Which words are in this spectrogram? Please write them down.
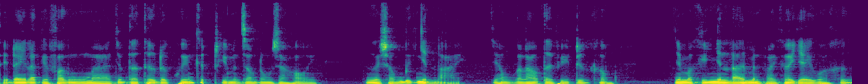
Thì đây là cái phần mà chúng ta thường được khuyến khích khi mình sống trong xã hội. Người sống biết nhìn lại chứ không có lao tới phía trước không. Nhưng mà khi nhìn lại mình phải khơi dậy quá khứ.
